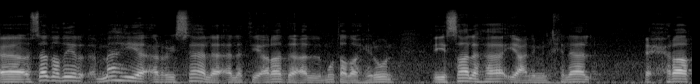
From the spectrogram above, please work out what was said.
أستاذ نظير ما هي الرسالة التي أراد المتظاهرون إيصالها يعني من خلال إحراق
